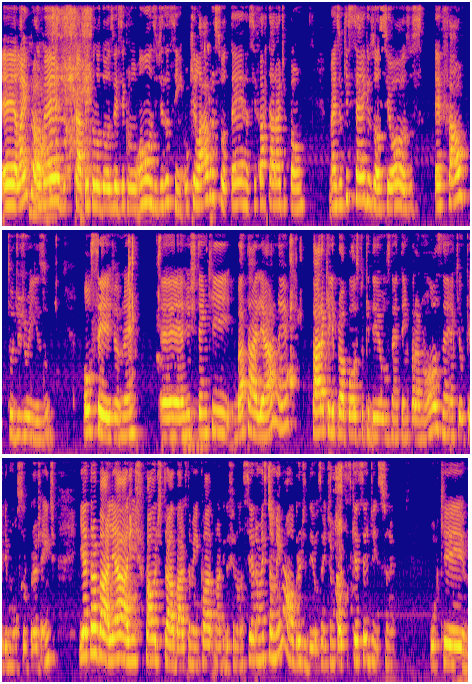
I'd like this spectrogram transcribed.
É, lá em Provérbios, capítulo 12, versículo 11, diz assim: O que lavra sua terra se fartará de pão, mas o que segue os ociosos é falto de juízo. Ou seja, né, é, a gente tem que batalhar, né, para aquele propósito que Deus, né, tem para nós, né, aquilo que Ele mostrou para a gente. E é trabalhar, a gente fala de trabalho também, claro, na vida financeira, mas também na obra de Deus. A gente não pode se esquecer disso, né? Porque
